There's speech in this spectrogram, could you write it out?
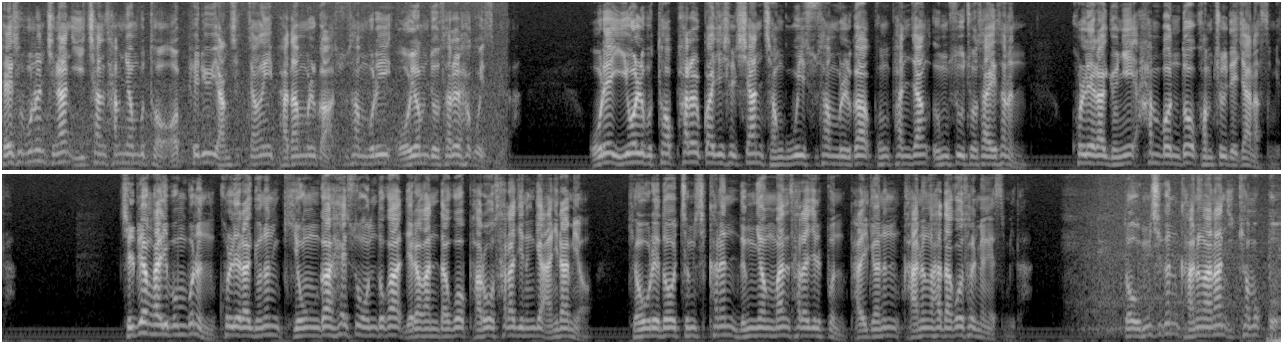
해수부는 지난 2003년부터 어패류 양식장의 바닷물과 수산물의 오염 조사를 하고 있습니다. 올해 2월부터 8월까지 실시한 전국의 수산물과 공판장 음수 조사에서는 콜레라균이 한 번도 검출되지 않았습니다. 질병관리본부는 콜레라균은 기온과 해수 온도가 내려간다고 바로 사라지는 게 아니라며 겨울에도 증식하는 능력만 사라질 뿐 발견은 가능하다고 설명했습니다. 또 음식은 가능한 한 익혀 먹고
